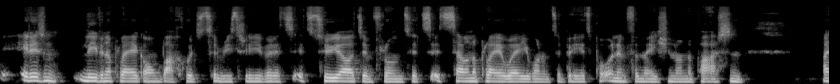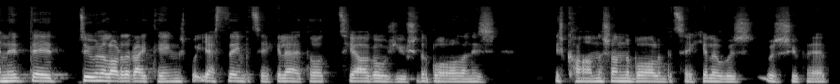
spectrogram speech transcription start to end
it isn't leaving a player going backwards to retrieve it. It's it's two yards in front. It's it's telling a player where you want him to be. It's putting information on the pass and and they, they're doing a lot of the right things. But yesterday in particular, I thought Thiago's use of the ball and his his calmness on the ball in particular was was superb.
